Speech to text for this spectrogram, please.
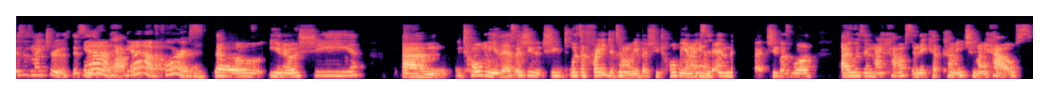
this is my truth. This yeah, is what happened. Yeah, of course. So you know, she um told me this, and she she was afraid to tell me, but she told me, and I yeah. said, and she goes, well, I was in my house, and they kept coming to my house,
